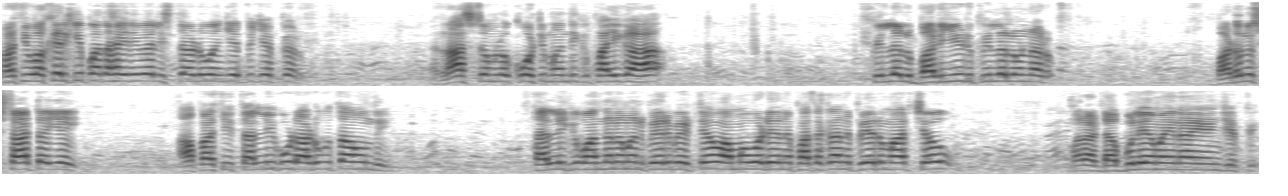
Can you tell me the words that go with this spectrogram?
ప్రతి ఒక్కరికి పదహైదు వేలు ఇస్తాడు అని చెప్పి చెప్పారు. రాష్ట్రంలో కోటి మందికి పైగా పిల్లలు బడియీడు పిల్లలు ఉన్నారు. బడులు స్టార్ట్ అయ్యాయి. ఆ ప్రతి తల్లి కూడా అడుగుతూ ఉంది. తల్లికి వందనం అని పేరు పెట్టావు అమ్మఒడి అనే పథకాన్ని పేరు మార్చావు. మరి ఆ డబ్బులు ఏమైనాయని చెప్పి.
